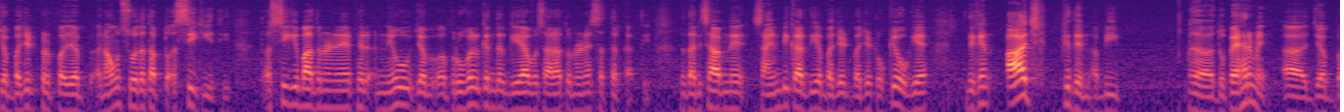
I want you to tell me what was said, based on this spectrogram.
जब बजट पर जब अनाउंस हुआ था, तब तो अस्सी की थी। तो अस्सी के बाद उन्होंने फिर न्यू जब अप्रूवल के अंदर गया वो सारा तो उन्होंने सत्तर कर दी। जदारी साहब ने साइन भी कर दिया, बजट बजट ओके हो गया लेकिन आज के दिन, अभी दोपहर में जब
